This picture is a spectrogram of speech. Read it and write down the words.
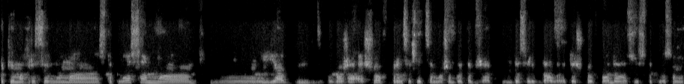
таким агресивним е, стоп-лосом. е, Я вважаю, що в принципі це може бути вже досить вдалою точкою входу зі стоп-лосом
